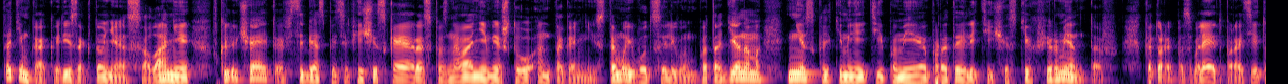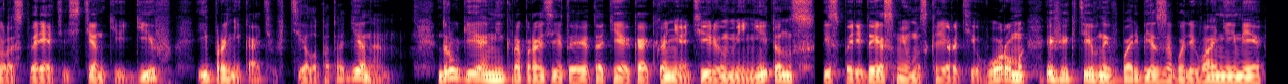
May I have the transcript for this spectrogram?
таким как ризоктония солани, включает в себя специфическое распознавание между антагонистом и его целевым патогеном несколькими типами протеолитических ферментов, которые позволяют паразиту растворять стенки ГИФ и проникать в тело патогена. Другие микропаразиты, такие как Coneotherium minitans и Sporideosmium sclerotivorum, эффективны в борьбе с заболеваниями,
